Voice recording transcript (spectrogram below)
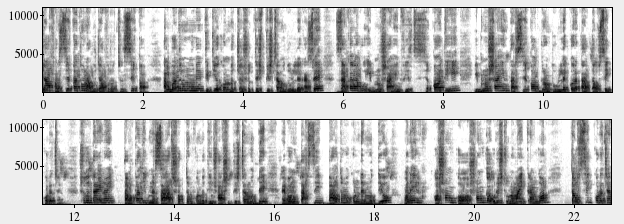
জাফর সিকাতুন আবু জাফর হচ্ছেন সিকা। মুনি তৃতীয় খণ্ড ছয়শো তেইশ পৃষ্ঠার মধ্যে উল্লেখ আছে জাকারাহু ইবনু শাহিন ফি সিকাতিহি। ইবনু শাহিন তার সিকাত গ্রন্থ উল্লেখ করে তার তাওসিক করেছেন। শুধু তাই নয় তাবকাত ইবনে সাদ সপ্তম খণ্ড তিনশো আশি পৃষ্ঠার মধ্যে এবং তাহসিব বারোতম খণ্ডের মধ্যেও অনেক অসংখ্য অসংখ্যগরিষ্ঠ উলামা ইকরামগণ তাওসিক করেছেন,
